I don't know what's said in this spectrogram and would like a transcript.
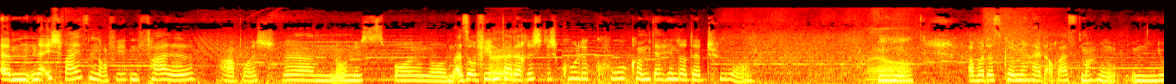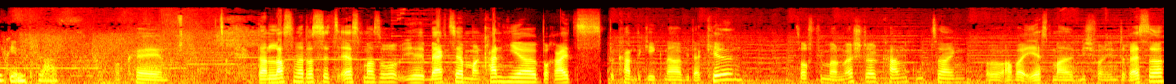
Ähm, na, ich weiß ihn auf jeden Fall, aber ich will noch nicht spoilern. Also auf jeden Okay. Fall, der richtig coole Kuh kommt ja hinter der Tür. Ja, Mhm. Aber das können wir halt auch erst machen im New Game Plus. okay. Dann lassen wir das jetzt erstmal so. Ihr merkt ja, man kann hier bereits bekannte Gegner wieder killen. So oft wie man möchte, kann gut sein, äh, aber erstmal nicht von Interesse.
